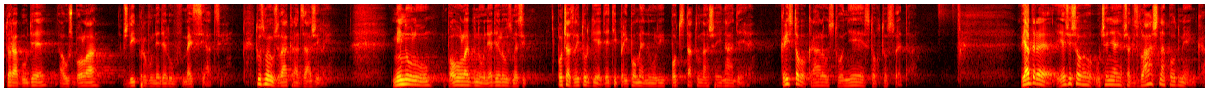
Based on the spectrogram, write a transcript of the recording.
ktorá bude a už bola vždy prvú nedelu v mesiaci. Tu sme už dvakrát zažili. Minulú povolebnú nedelu sme si počas liturgie deti pripomenuli podstatu našej nádeje. Kristovo kráľovstvo nie je z tohto sveta. V jadre Ježišovho učenia je však zvláštna podmienka.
